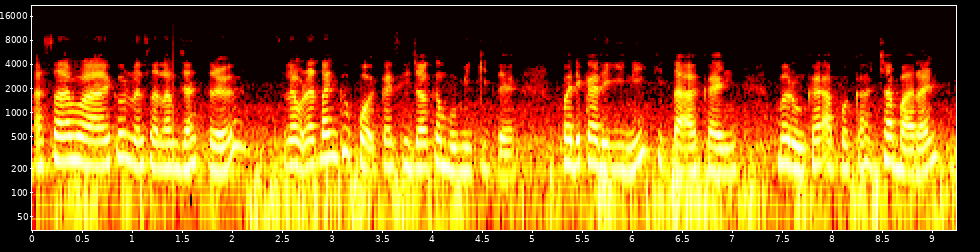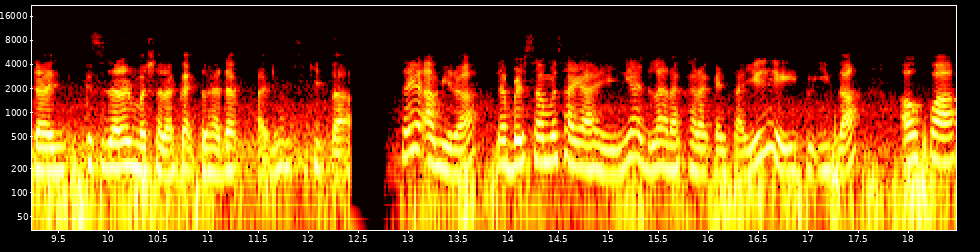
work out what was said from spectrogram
Assalamualaikum dan salam sejahtera. Selamat datang ke podcast Hijaukan Bumi Kita. Pada kali ini, kita akan merungkai apakah cabaran dan kesedaran masyarakat terhadap alam sekitar. Saya Amira dan bersama saya hari ini adalah rakan-rakan saya iaitu Izzah, Alfa,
